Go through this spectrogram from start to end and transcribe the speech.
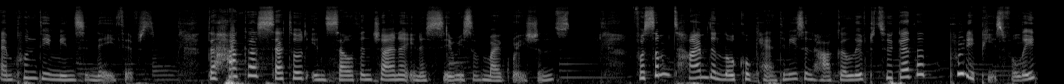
and Punti means natives. The Hakka settled in southern China in a series of migrations. For some time, the local Cantonese and Hakka lived together pretty peacefully,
